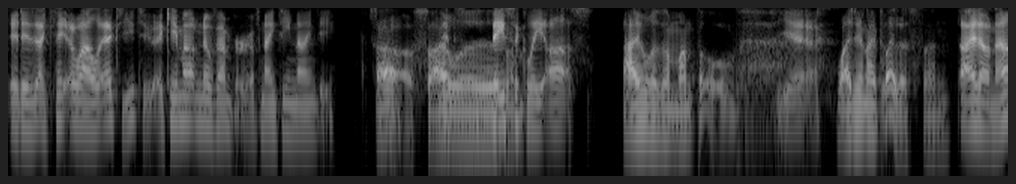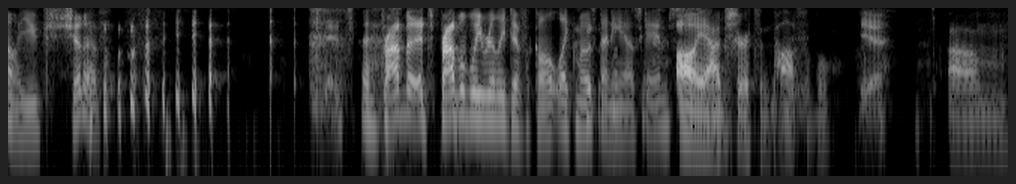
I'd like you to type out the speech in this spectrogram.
it is. I think. Well, actually, you two. It came out in November of 1990. So Oh, so I it's was um, basically us. I was a month old. Yeah. Why didn't I play this then? I don't know. You should have. it's probably it's probably really difficult, like most NES games. Oh yeah, I'm sure it's impossible. yeah. Um,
